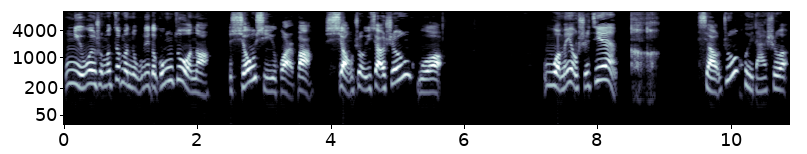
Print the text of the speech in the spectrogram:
你为什么这么努力的工作呢？休息一会儿吧，享受一下生活。”“我没有时间。”小猪回答说，“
